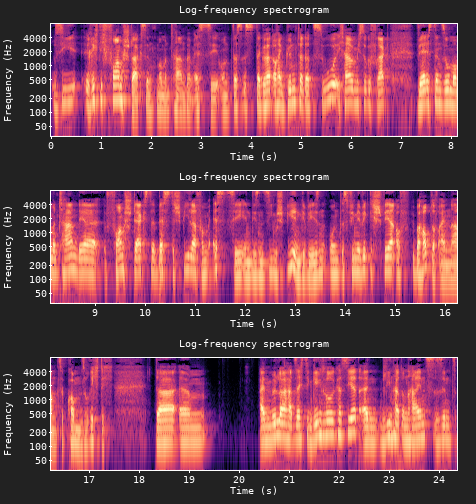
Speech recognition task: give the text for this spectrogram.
sie richtig formstark sind momentan beim SC. Und das ist, da gehört auch ein Günther dazu. Ich habe mich so gefragt, wer ist denn so momentan der formstärkste, beste Spieler vom SC in diesen sieben Spielen gewesen? Und es fiel mir wirklich schwer, auf überhaupt auf einen Namen zu kommen, so richtig. Da ähm, ein Müller hat 16 Gegentore kassiert, ein Lienhardt und Heinz sind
